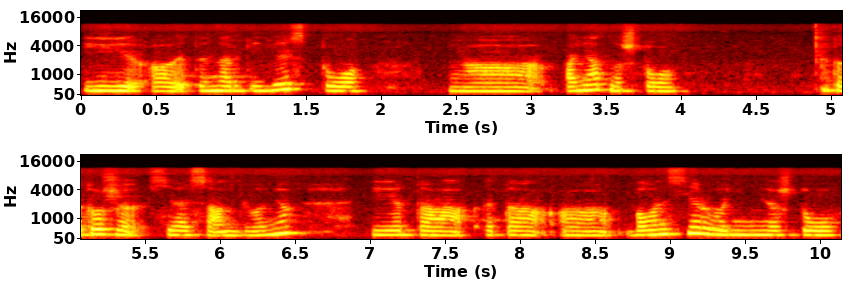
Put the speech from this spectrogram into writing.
и а, эта энергия есть, то а, понятно, что это тоже связь с ангелами, и это, это балансирование между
